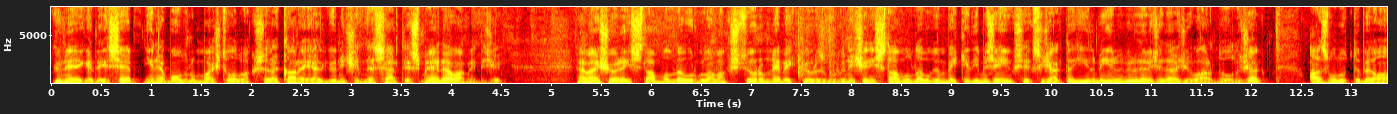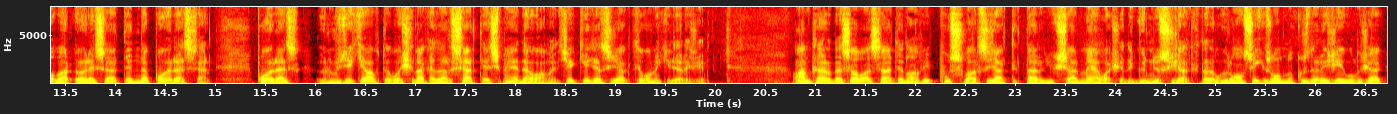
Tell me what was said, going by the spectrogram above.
Güney Ege'de ise yine Bodrum başta olmak üzere karayel gün içinde sert esmeye devam edecek. Hemen şöyle İstanbul'da vurgulamak istiyorum. Ne bekliyoruz bugün için? İstanbul'da bugün beklediğimiz en yüksek sıcaklık 20-21 dereceler civarında olacak. Az bulutlu bir hava var. Öğle saatlerinde Poyraz sert. Poyraz önümüzdeki hafta başına kadar sert esmeye devam edecek. Gece sıcaklığı 12 derece. Ankara'da sabah saatinde hafif pus var. Sıcaklıklar yükselmeye başladı. Gündüz sıcaklıkları bugün 18-19 dereceyi bulacak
